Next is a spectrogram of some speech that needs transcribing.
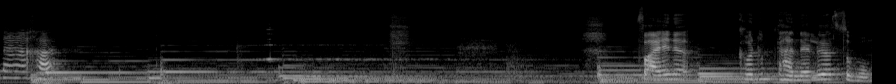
แม่คะ ไฟเนี่ยเขาน้ำตาลในเลือดสูง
